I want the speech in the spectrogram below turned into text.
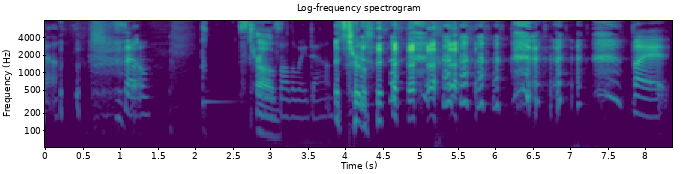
Yeah. So it's turtles all the way down. it's turtles. but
